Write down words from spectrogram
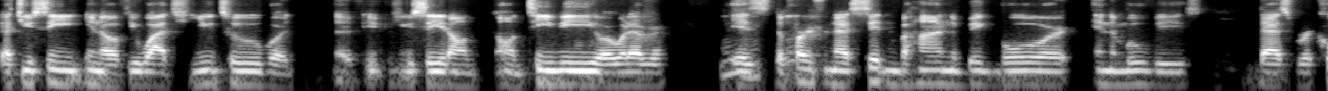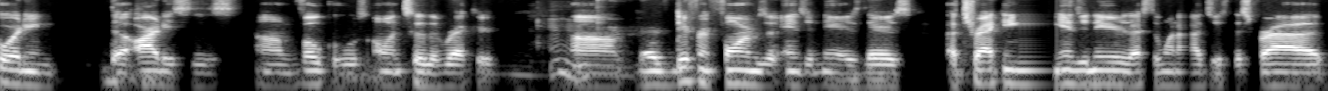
that you see, you know, if you watch YouTube or if you, if you see it on on TV or whatever, mm-hmm. it's the person that's sitting behind the big board in the movies that's recording the artist's um, vocals onto the record. Mm-hmm. Um, there's different forms of engineers. There's a tracking engineer. That's the one I just described.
